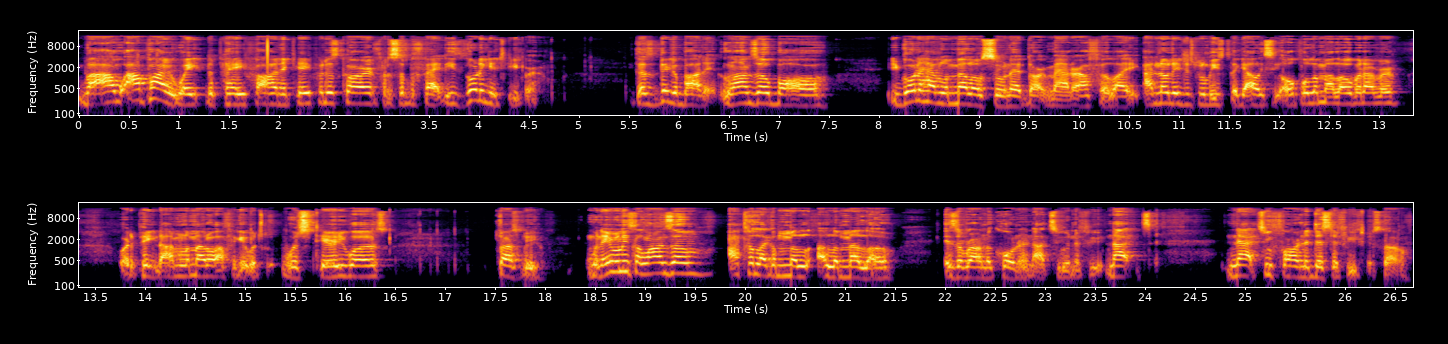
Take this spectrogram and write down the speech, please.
But I'll, I'll, probably wait to pay 500k for this card for the simple fact he's going to get cheaper. Because think about it, Lonzo Ball, you're going to have Lamelo soon at Dark Matter. I feel like I know they just released the Galaxy Opal Lamelo, whatever, or the Pink Diamond Lamelo. I forget which which tier was. Trust me, when they release Alonzo, I feel like a, a Lamelo is around the corner, not too in the future, not not too far in the distant future. So.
